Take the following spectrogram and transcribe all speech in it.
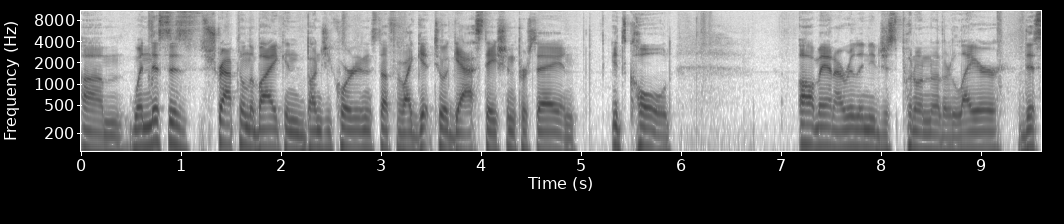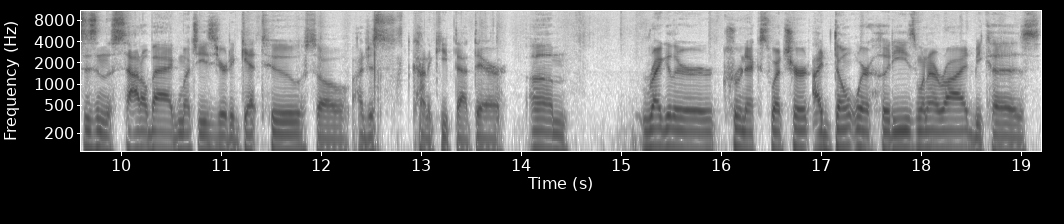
um, when this is strapped on the bike and bungee corded and stuff, if I get to a gas station per se and it's cold, oh man, I really need to just put on another layer. This is in the saddlebag, much easier to get to, so I just kind of keep that there. Um, regular crew neck sweatshirt. I don't wear hoodies when I ride because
